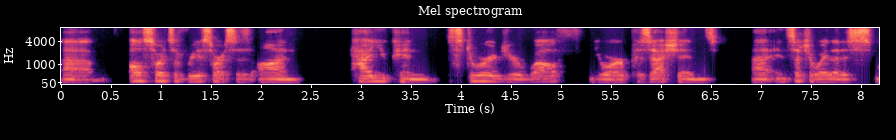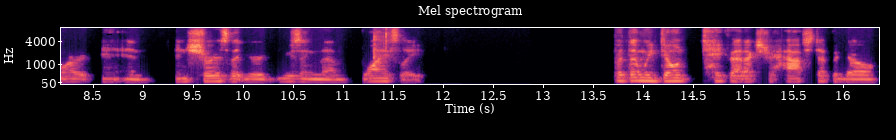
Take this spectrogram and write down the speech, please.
um, all sorts of resources on how you can steward your wealth, your possessions uh, in such a way that is smart and, and ensures that you're using them wisely. But then we don't take that extra half step and go,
